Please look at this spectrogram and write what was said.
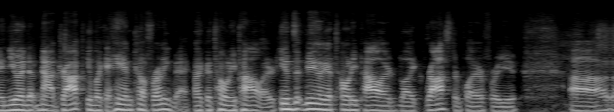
and you end up not dropping him like a handcuff running back like a Tony Pollard he ends up being like a Tony Pollard like roster player for you. Uh,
